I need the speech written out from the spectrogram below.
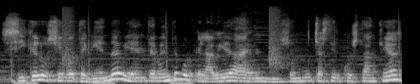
sí que lo sigo teniendo, evidentemente, porque la vida son muchas circunstancias,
